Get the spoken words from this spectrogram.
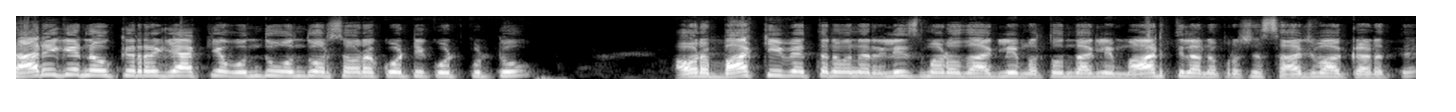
ಸಾರಿಗೆ ನೌಕರರಿಗೆ ಯಾಕೆ ಒಂದು ಒಂದೂವರೆ ಸಾವಿರ ಕೋಟಿ ಕೊಟ್ಬಿಟ್ಟು ಅವರ ಬಾಕಿ ವೇತನವನ್ನು ರಿಲೀಸ್ ಮಾಡೋದಾಗ್ಲಿ ಮತ್ತೊಂದಾಗ್ಲಿ ಮಾಡ್ತಿಲ್ಲ ಅನ್ನೋ ಪ್ರಶ್ನೆ ಸಹಜವಾಗಿ ಕಾಡುತ್ತೆ.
